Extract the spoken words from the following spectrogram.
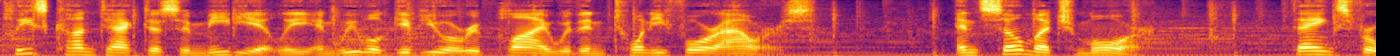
please contact us immediately and we will give you a reply within 24 hours. And so much more. Thanks for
